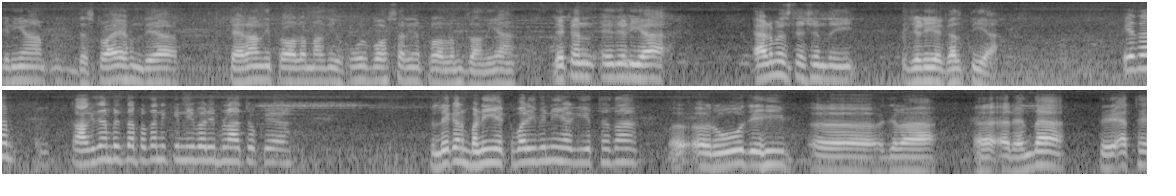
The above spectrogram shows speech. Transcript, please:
ਜਿਹੜੀਆਂ ਡਿਸਟਰੋਏ ਹੁੰਦੇ ਆ ਟਾਇਰਾਂ ਦੀ ਪ੍ਰੋਬਲਮ ਆਉਂਦੀ ਹੋਰ ਬਹੁਤ ਸਾਰੀਆਂ ਪ੍ਰੋਬਲਮਸ ਆਉਂਦੀਆਂ। ਲੇਕਿਨ ਇਹ ਜਿਹੜੀ ਆ ਐਡਮਿਨਿਸਟ੍ਰੇਸ਼ਨ ਦੀ ਜਿਹੜੀ ਹੈ ਗਲਤੀ ਆ ਇਹ ਤਾਂ ਕਾਗਜ਼ਾਂ ਵਿੱਚ ਤਾਂ ਪਤਾ ਨਹੀਂ ਕਿੰਨੀ ਵਾਰੀ ਬਣਾ ਚੁੱਕੇ ਆ। ਤੇ ਲੇਕਿਨ ਬਣੀ ਇੱਕ ਵਾਰੀ ਵੀ ਨਹੀਂ ਹੈਗੀ ਇੱਥੇ ਤਾਂ ਅ, ਅ, ਰੋਜ਼ ਇਹੀ ਅ, ਜਿਹੜਾ ਅ, ਰਹਿੰਦਾ। ਤੇ ਇੱਥੇ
